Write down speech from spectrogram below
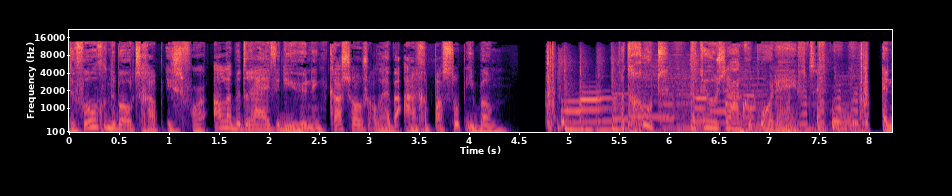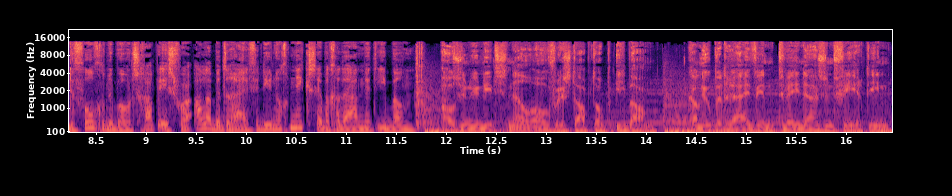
De volgende boodschap is voor alle bedrijven die hun incasso's al hebben aangepast op IBAN. Wat goed dat u uw zaak op orde heeft. En de volgende boodschap is voor alle bedrijven die nog niks hebben gedaan met IBAN. Als u nu niet snel overstapt op IBAN, kan uw bedrijf in 2014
